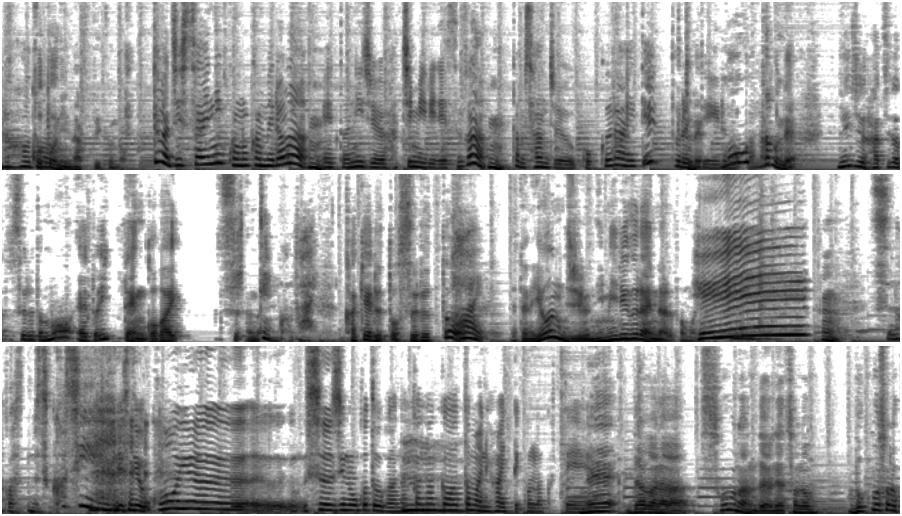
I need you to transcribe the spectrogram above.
るほど。ことになっていくの。では実際にこのカメラは、うんえっ、と、28ミリですが、うん多分35くらいで撮れているのもかな？う多分ね、28だとすると、もう、えっ、と、1.5倍1.5倍。かけるとすると、はい。えっとね、42ミリぐらいになると思う。へえ。うん。すなんか難しいんですよ。こういう数字のことがなかなか頭に入ってこなくて。ね。だから、そうなんだよね。その、僕もその、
